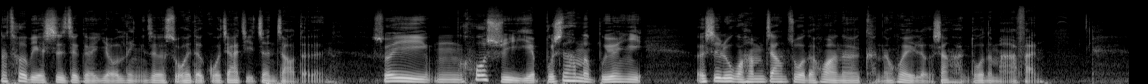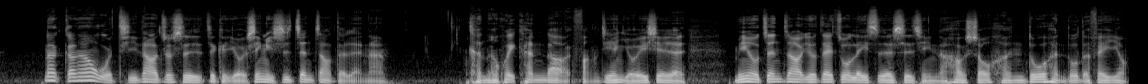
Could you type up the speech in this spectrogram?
那特别是这个有领这个所谓的国家级证照的人，所以嗯，或许也不是他们不愿意，而是如果他们这样做的话呢，可能会惹上很多的麻烦。那刚刚我提到，就是这个有心理师证照的人啊，可能会看到坊间有一些人没有证照，又在做类似的事情，然后收很多很多的费用，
